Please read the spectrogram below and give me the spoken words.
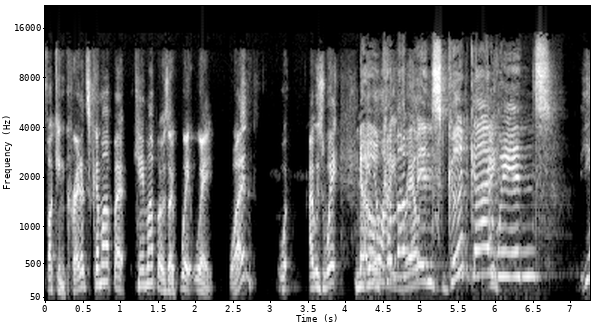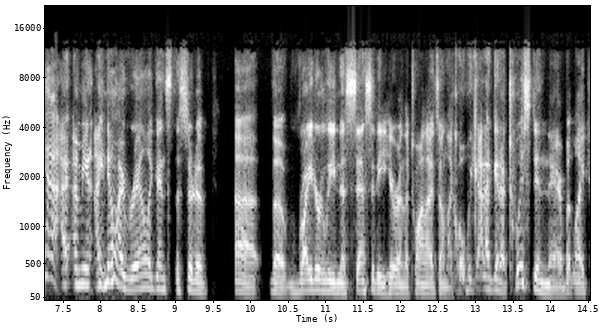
fucking credits come up, I came up. I was like, wait, wait, what? What? I was wait. No, I come up, rail- Vince. Good guy I- wins. Yeah, I, I mean, I know I rail against the sort of uh the writerly necessity here in the Twilight Zone, like, oh, we gotta get a twist in there, but like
